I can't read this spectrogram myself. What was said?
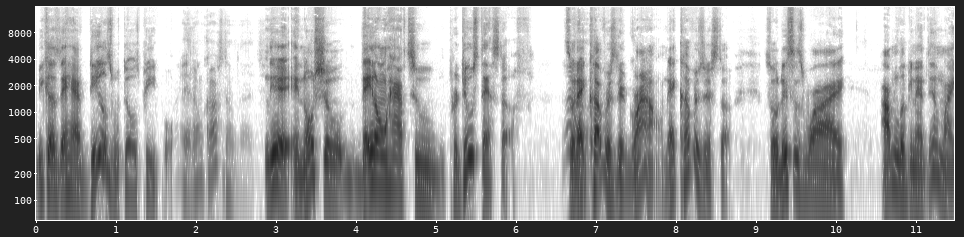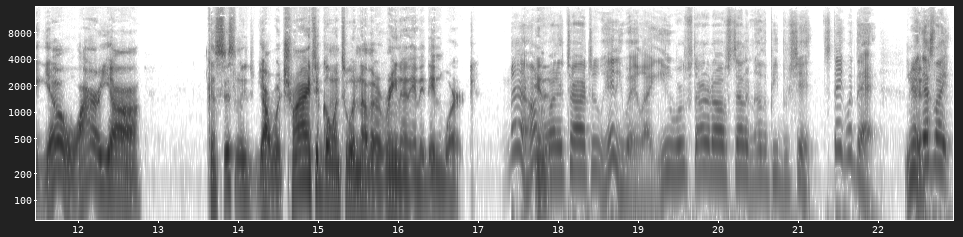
because they have deals with those people. Yeah, don't cost them much. Yeah, and those show they don't have to produce that stuff. So that Oh. covers their ground. That covers their stuff. So this is why I'm looking at them like, yo, why are y'all consistently y'all were trying to go into another arena and it didn't work. Man, I don't And- know why they tried to anyway. Like you were started off selling other people's shit. Stick with that. Yeah. Like, that's like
